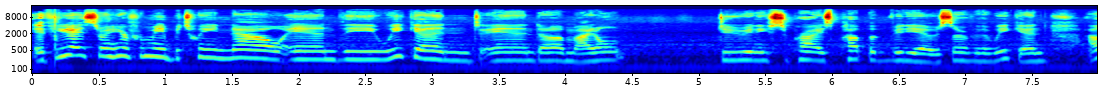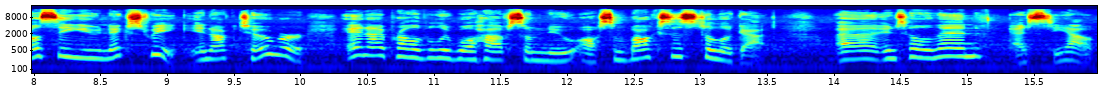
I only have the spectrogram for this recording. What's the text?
if you guys don't hear from me between now and the weekend and um, I don't do any surprise pop-up videos over the weekend, I'll see you next week in October, and I probably will have some new awesome boxes to look at. Uh, until then, Esdee out.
